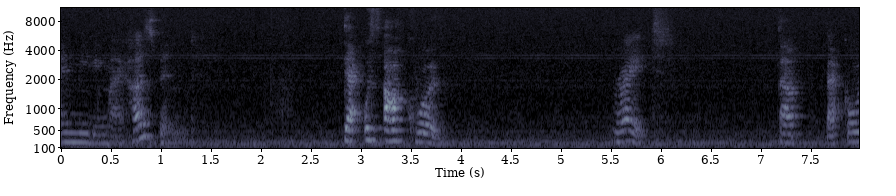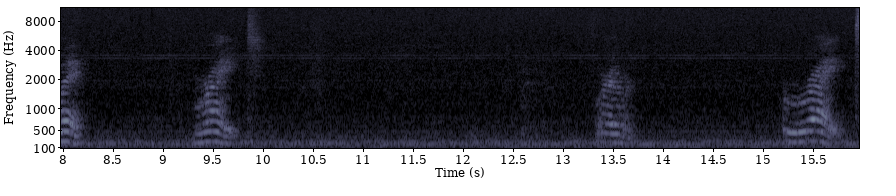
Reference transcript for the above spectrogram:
I'm meeting my husband. That was awkward. Right. Back away. Right. Forever. Right.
